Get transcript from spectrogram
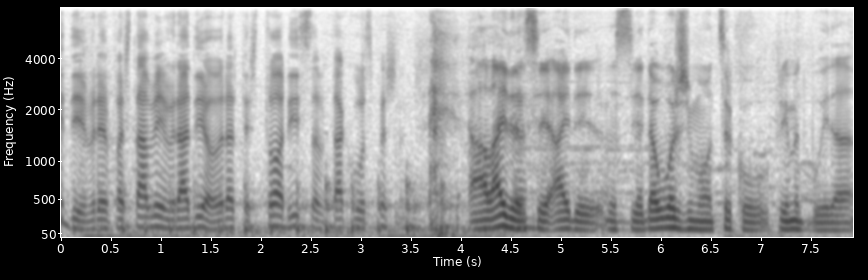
idi bre, pa šta bi im radio, brate, što nisam tako uspešan. Ali ajde da se, ajde da se, da uvažimo crku primetbu i da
